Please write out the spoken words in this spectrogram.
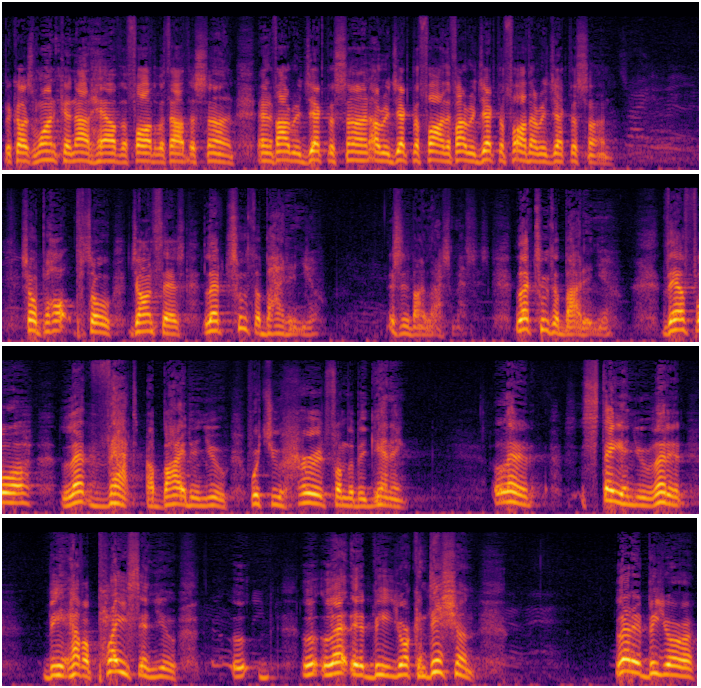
Because one cannot have the Father without the Son. And if I reject the Son, I reject the Father. If I reject the Father, I reject the Son. So, Paul, so John says, let truth abide in you. This is my last message. Let truth abide in you. Therefore, let that abide in you, which you heard from the beginning. let it stay in you. Let it be, have a place in you. Let it be your condition. Let it be your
